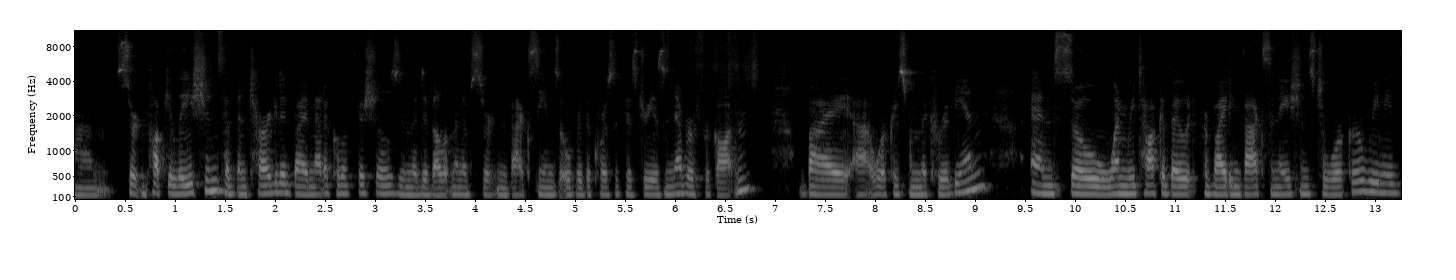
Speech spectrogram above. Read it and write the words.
um, certain populations have been targeted by medical officials in the development of certain vaccines over the course of history is never forgotten by uh, workers from the Caribbean. And so when we talk about providing vaccinations to worker, we need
